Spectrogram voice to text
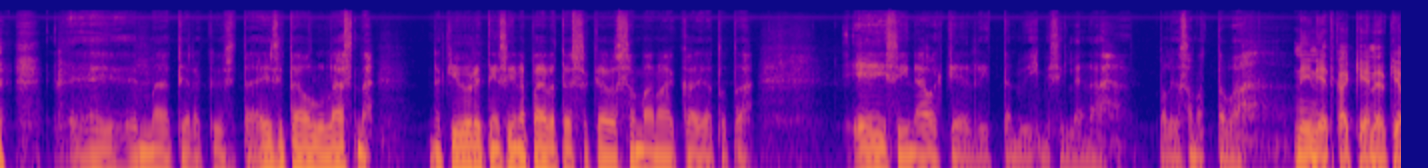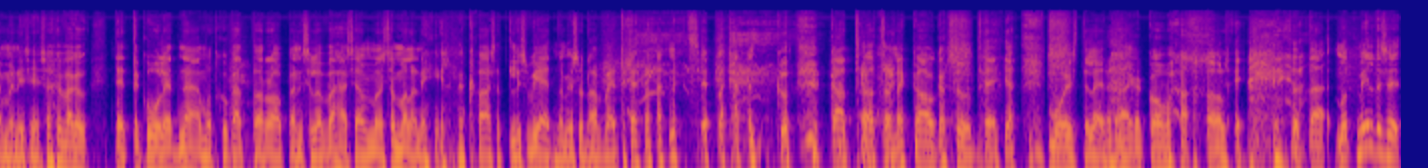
ei, en mä tiedä kyllä sitä. Ei sitä ollut läsnä. Minäkin yritin siinä päivätöissä käydä samaan aikaan ja tota, ei siinä oikein riittänyt ihmisille enää paljon sanottavaa. Niin, niin, että kaikki energia meni siihen. Se on hyvä, kun te ette kuulijat näe, mutta kun katsoo Roopea, niin sillä on vähän semmoinen samanlainen ilme, kun asettelisi Vietnamin sodan veteraanit. Se vähän niin kuin katsoo tuonne kaukaisuuteen ja muistelee, että aika kova oli. Tota, mutta miltä se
